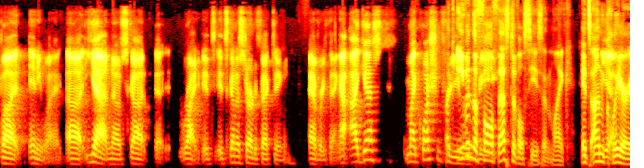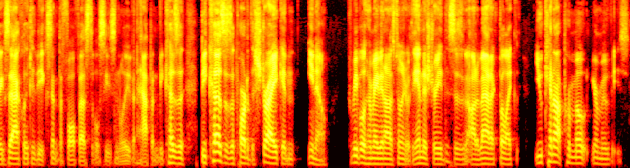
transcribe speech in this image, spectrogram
but anyway, uh, yeah, no, Scott, uh, right. It's it's going to start affecting everything. I, I, guess my question for like you, even the be, fall festival season, like it's unclear yeah. exactly to the extent the fall festival season will even happen because because as a part of the strike, and you know, for people who are maybe not as familiar with the industry, this isn't automatic, but like you cannot promote your movies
